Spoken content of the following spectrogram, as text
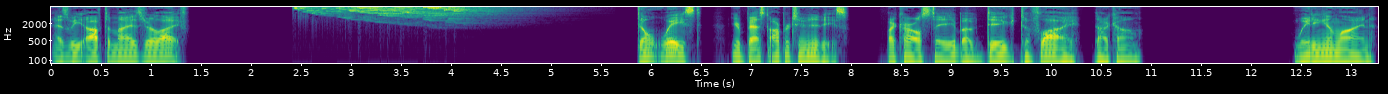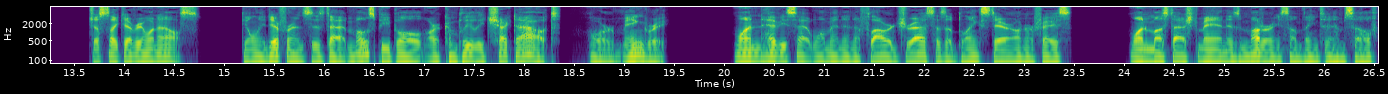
as we optimize your life. Don't waste your best opportunities by Karl Staib of digtofly.com. Waiting in line, just like everyone else. The only difference is that most people are completely checked out or angry. One heavyset woman in a flowered dress has a blank stare on her face. One mustached man is muttering something to himself.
